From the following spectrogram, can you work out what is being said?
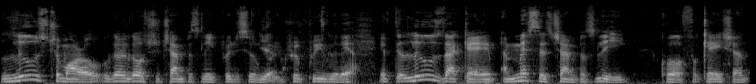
lose tomorrow, we're going to go to Champions League pretty soon. Yeah. Pre- pre- preview there. Yeah. If they lose that game and miss this Champions League qualification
